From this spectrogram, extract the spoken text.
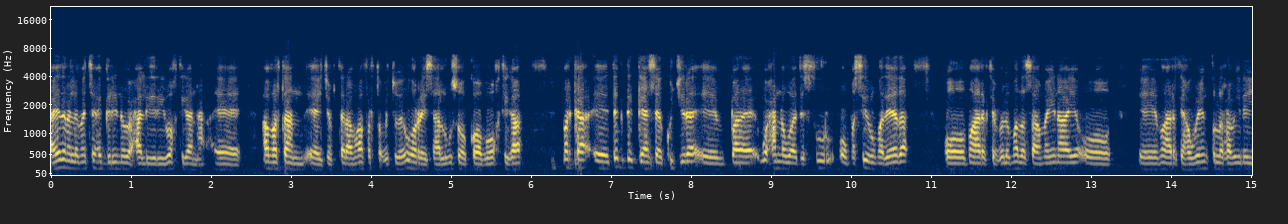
Ayadana lama tixgelino waxaa la yidhi waktigan afartan jabtar ama afarta cutub ee u horeysa lagu soo koobo waktiga marka deg degaasaa ku jira waxana waa dastuur oo masiir umadeeda oo maaragtay culamada saameynaya oo maaragtay haweenku la rabo inay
